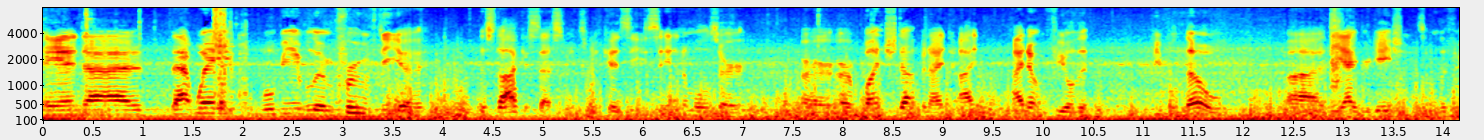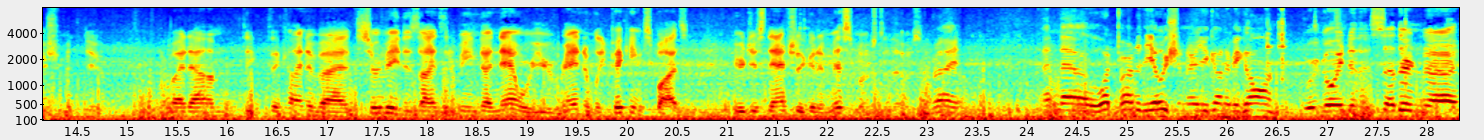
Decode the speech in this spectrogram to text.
and uh, that way we'll be able to improve the uh, the stock assessments because these animals are are, are bunched up, and I, I I don't feel that people know uh, the aggregation some of the fishermen do. But um, the, the, kind of uh, survey designs that are being done now, where you're randomly picking spots, you're just naturally going to miss most of those. Right. And now, what part of the ocean are you going to be going? We're going to the southern uh,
